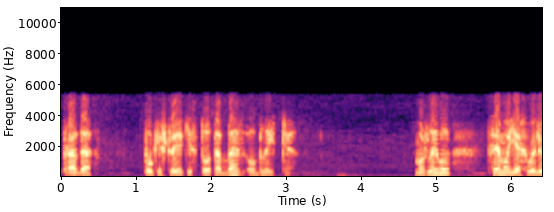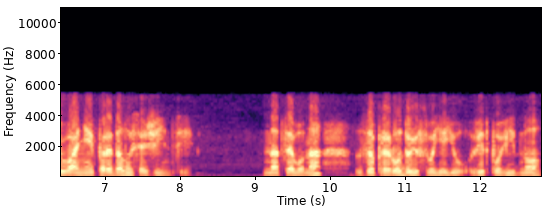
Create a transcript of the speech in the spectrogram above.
правда, поки що як істота без обличчя. Можливо, це моє хвилювання і передалося жінці. На це вона за природою своєю відповідно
